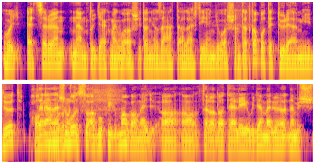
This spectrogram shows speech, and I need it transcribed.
hogy egyszerűen nem tudják megvalósítani az átállást ilyen gyorsan. Tehát kapott egy türelmi időt. De ráadásul most a, szó, a Booking maga megy a, a feladat elé, ugye, mert ő nem is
